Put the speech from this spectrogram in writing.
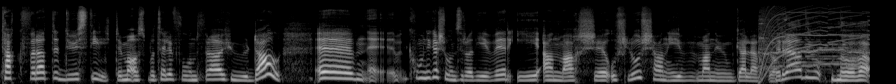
Takk for at du stilte med oss på telefon fra Hurdal. Eh, kommunikasjonsrådgiver i En Marche Oslo, Jean-Yves Manum Galapo. Radio Nova.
